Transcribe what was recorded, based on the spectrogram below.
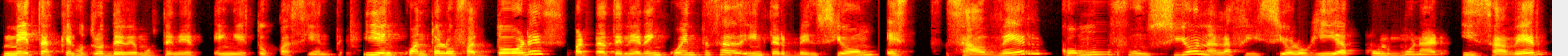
metas que nosotros debemos tener en estos pacientes. Y en cuanto a los factores para tener en cuenta esa intervención, es saber cómo funciona la fisiología pulmonar y saber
